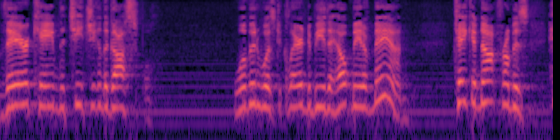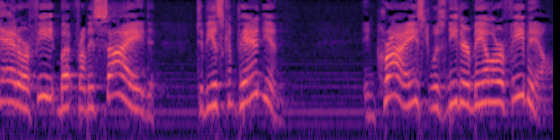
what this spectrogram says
there came the teaching of the gospel. Woman was declared to be the helpmate of man taken not from his head or feet, but from his side, to be his companion. In Christ was neither male or female.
